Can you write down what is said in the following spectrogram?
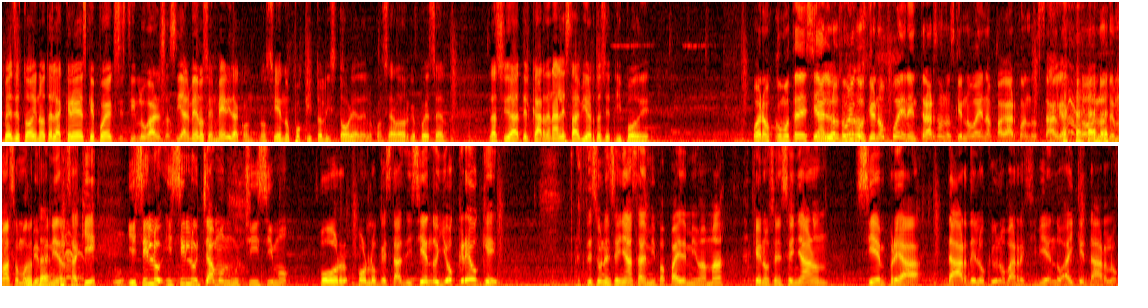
Ves de todo y no te la crees que puede existir lugares así, al menos en Mérida, conociendo un poquito la historia de lo conservador que puede ser la ciudad. El Cardenal está abierto a ese tipo de... Bueno, como te decía, Sí, los únicos que no pueden entrar son los que no vayan a pagar cuando salgan. Todos los demás somos bienvenidos aquí. Y sí, y sí luchamos muchísimo por, por lo que estás diciendo. Yo creo que esta es una enseñanza de mi papá y de mi mamá que nos enseñaron siempre a dar de lo que uno va recibiendo, hay que darlo,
